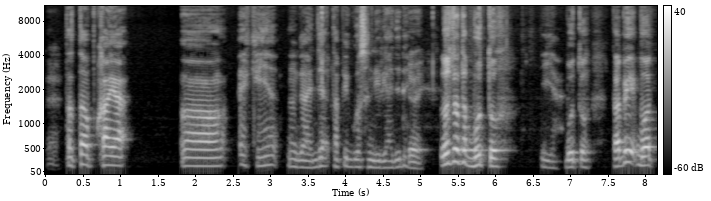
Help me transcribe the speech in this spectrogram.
Iya. tetap kayak eh eh kayaknya ngeganja tapi gue sendiri aja deh Yoi. Lu tetap butuh, iya butuh. Tapi buat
